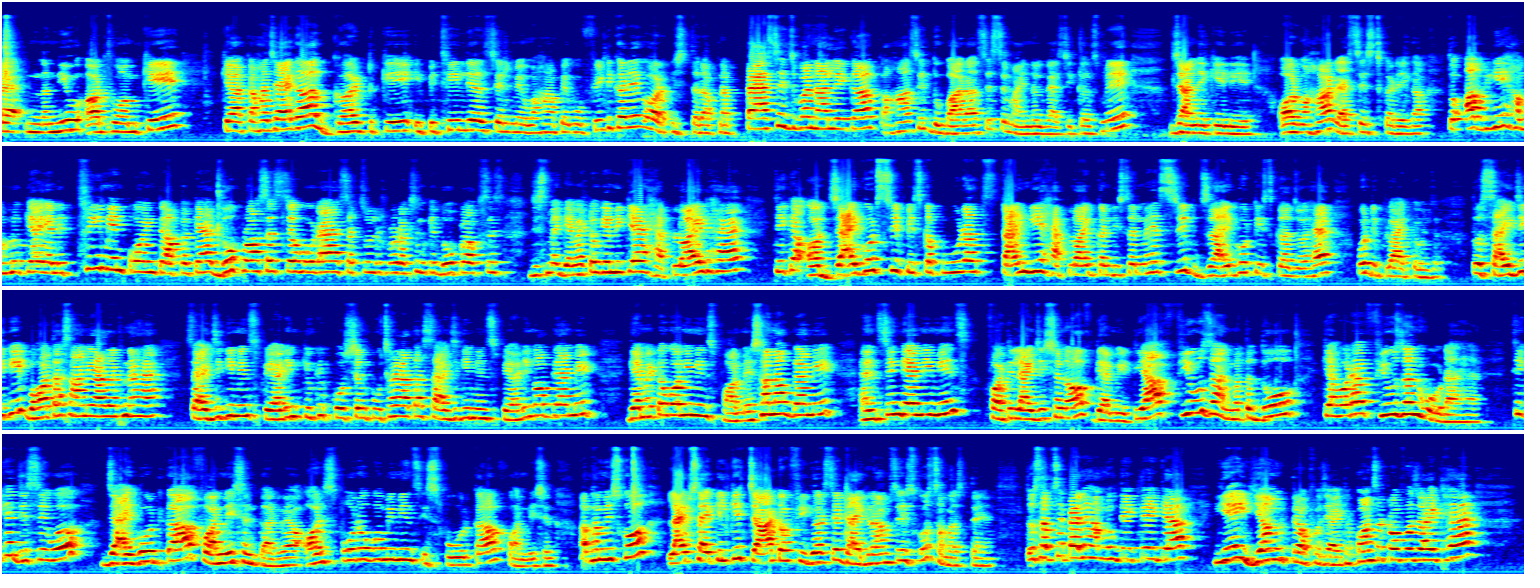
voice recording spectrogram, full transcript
न्यू अर्थवर्म के क्या कहा जाएगा? गट के इपिथेलियल सेल में वहाँ पे वो फिट करेगा और इस तरह अपना पैसेज बना लेगा। कहाँ से? दोबारा से सेमाइनल वेसिकल्स में जाने के लिए और वहाँ रेसिस्ट करेगा। तो अब ये हम लोग क्या, यानी थ्री मेन पॉइंट आपका क्या है? दो प्रोसेस से हो रहा है सेक्सुअल रिप्रोडक्शन के दो प्रोसेस जिसमें गेमेटोगेमी क्या है? हैप्लॉइड है, ठीक है? और जाइगोट सिर्फ़ इसका पूरा टाइम ये हैप्लॉइड कंडीशन में है। सिर्फ़ जाइगोट इसका जो है, वो डिप्लॉइड कंडीशन तो साइजिगी बहुत आसान याद रखना है। साइजिगी मीन्स पेयरिंग क्योंकि क्वेश्चन पूछा जाता है। Syzygy means pairing of gamete gametogony means formation of gamete and means fertilisation of gamete या फ्यूजन मतलब दो क्या हो रहा है? फ्यूजन हो रहा है। ठीक है, जिससे वो जाइगोट का फॉर्मेशन कर रहा है, और स्पोरोगोमी मीन्स स्पोर का फॉर्मेशन अब हम इसको लाइफ साइकिल के चार्ट और फिगर से डायग्राम से इसको समझते हैं। तो सबसे पहले हम लोग देखते हैं क्या? ये यंग ट्रोफोजाइट है। कौन सा ट्रोफोजाइट है?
